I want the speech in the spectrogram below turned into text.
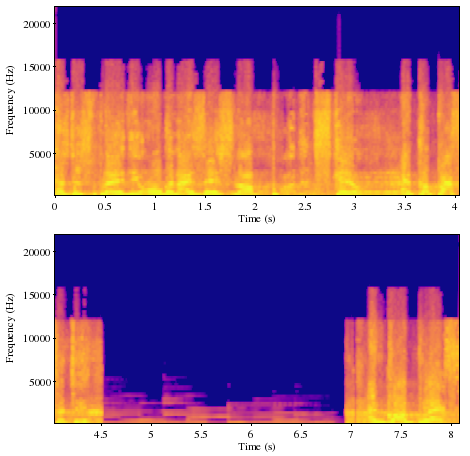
has displayed the organizational skill and capacity. And God bless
